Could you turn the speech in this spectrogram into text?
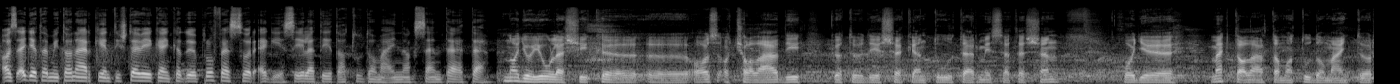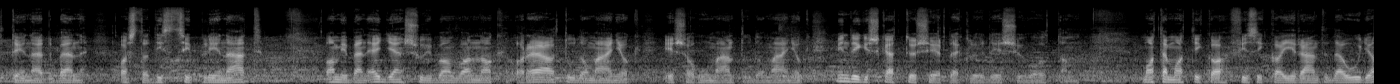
Az egyetemi tanárként is tevékenykedő professzor egész életét a tudománynak szentelte. Nagyon jól esik az a családi kötődéseken túl természetesen, hogy megtaláltam a tudománytörténetben azt a disziplinát, amiben egyensúlyban vannak a reáltudományok és a humántudományok. Mindig is kettős érdeklődésű voltam. Matematika, fizika iránt, de úgy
